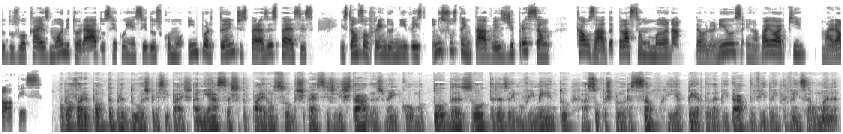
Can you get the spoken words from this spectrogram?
dos locais monitorados reconhecidos como importantes para as espécies estão sofrendo níveis insustentáveis de pressão causada pela ação humana. Da ONU News, em Nova York, Mayra Lopes. O relatório aponta para duas principais ameaças que pairam sobre espécies listadas, bem como todas outras em movimento, a superexploração e a perda de habitat devido à intervenção humana.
